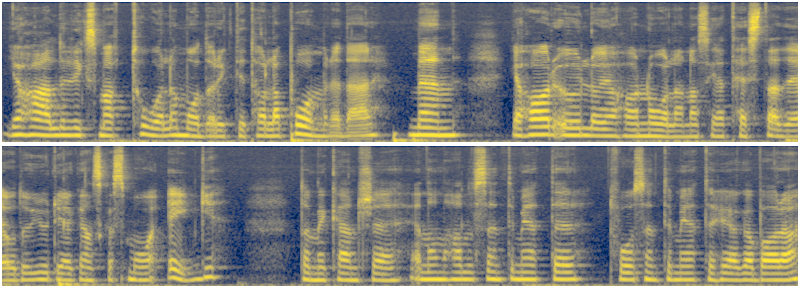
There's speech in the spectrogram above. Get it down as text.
jag har aldrig liksom haft tålamod att riktigt hålla på med det där. Men jag har ull och jag har nålarna så jag testade och då gjorde jag ganska små ägg. De är kanske en och en halv centimeter, två centimeter höga bara.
